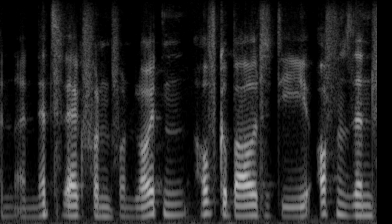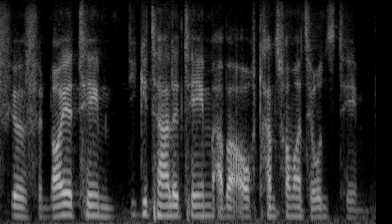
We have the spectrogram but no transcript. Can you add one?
ein, ein Netzwerk von, von Leuten aufgebaut, die offen sind für, für neue Themen, digitale Themen, aber auch Transformationsthemen.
